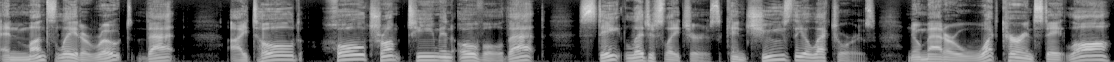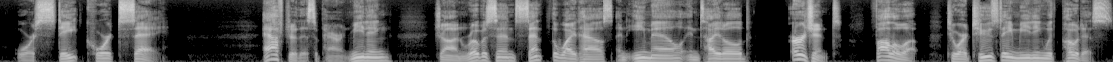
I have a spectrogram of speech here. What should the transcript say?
and months later wrote that I told whole Trump team in Oval that state legislatures can choose the electors no matter what current state law or state courts say. After this apparent meeting, John Robeson sent the White House an email entitled Urgent Follow Up to our Tuesday meeting with POTUS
